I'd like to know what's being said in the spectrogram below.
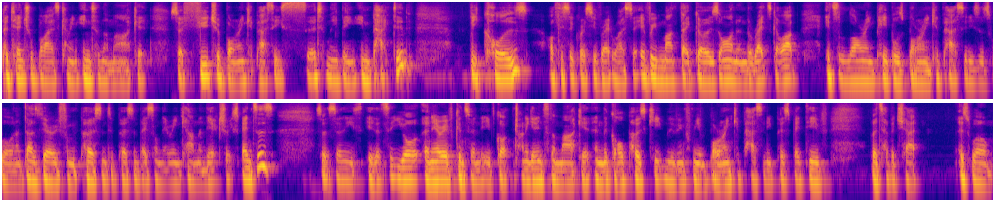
potential buyers coming into the market. So future borrowing capacity is certainly being impacted because of this aggressive rate rise. So every month that goes on and the rates go up, it's lowering people's borrowing capacities as well. And it does vary from person to person based on their income and the extra expenses. So it's certainly it's you're an area of concern that you've got trying to get into the market and the goalposts keep moving from your borrowing capacity perspective. Let's have a chat as well.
